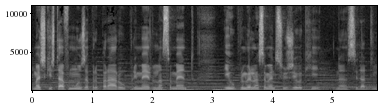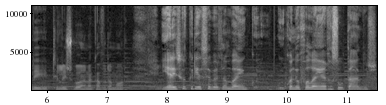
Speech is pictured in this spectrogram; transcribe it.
Mas que estávamos a preparar o primeiro lançamento e o primeiro lançamento surgiu aqui na cidade de Lisboa, na Cava da Mora. E era isso que eu queria saber também. Quando eu falei em resultados,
